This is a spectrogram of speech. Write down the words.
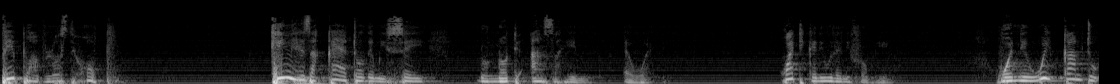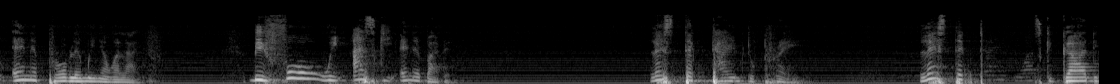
People have lost hope. King Hezekiah told them, he say, do not answer him a word. What can you learn from here? When we come to any problem in our life, before we ask anybody, let's take time to pray. Let's take time to ask God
